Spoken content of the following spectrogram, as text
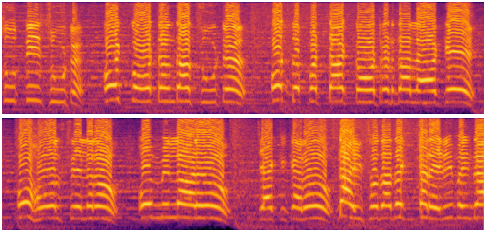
ਸੂਤੀ ਸੂਟ, ਉਹ ਕਾਟਨ ਦਾ ਸੂਟ, ਉਹ ਦੁਪੱਟਾ ਕਾਟਨ ਦਾ ਲਾ ਕੇ, ਉਹ ਹੋਲਸੇਲਰ ਉਹ ਮਿਲ ਵਾਲਿਓ। ਚੈੱਕ ਕਰੋ। 250 ਦਾ ਤਾਂ ਘਰੇ ਨਹੀਂ ਪੈਂਦਾ।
